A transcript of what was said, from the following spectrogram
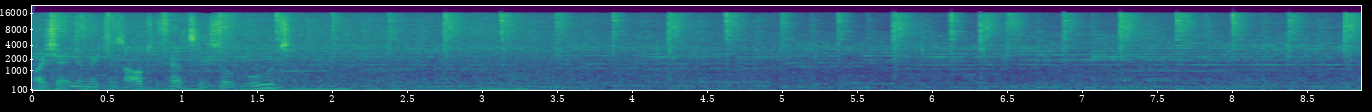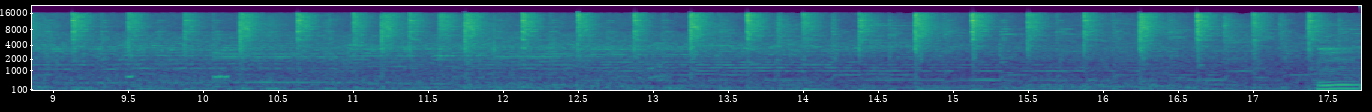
Oh, ich erinnere mich, das Auto fährt sich so gut. Hm.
